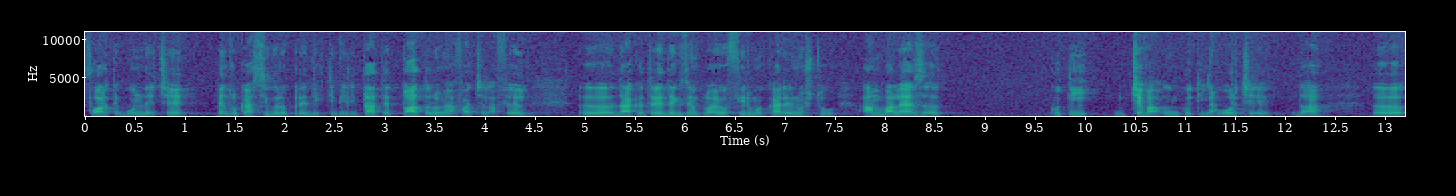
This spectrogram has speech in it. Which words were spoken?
foarte bun. De ce? Pentru că asigură predictibilitate, toată lumea face la fel. Uh, Dacă trebuie, de exemplu, ai o firmă care, nu știu, ambalează cutii, ceva în cutii, da. orice, da? Uh,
